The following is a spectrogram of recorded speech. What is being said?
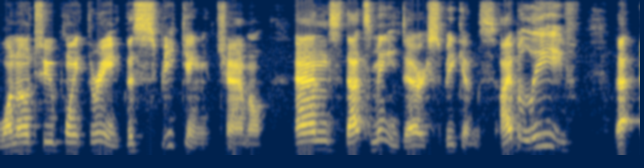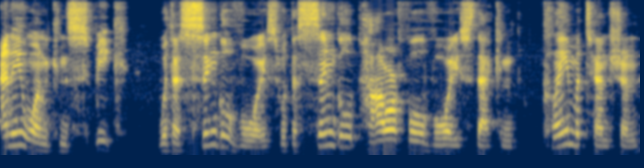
102.3, the Speaking channel, and that's me, Derek Speakins. I believe that anyone can speak with a single voice, with a single powerful voice that can claim attention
